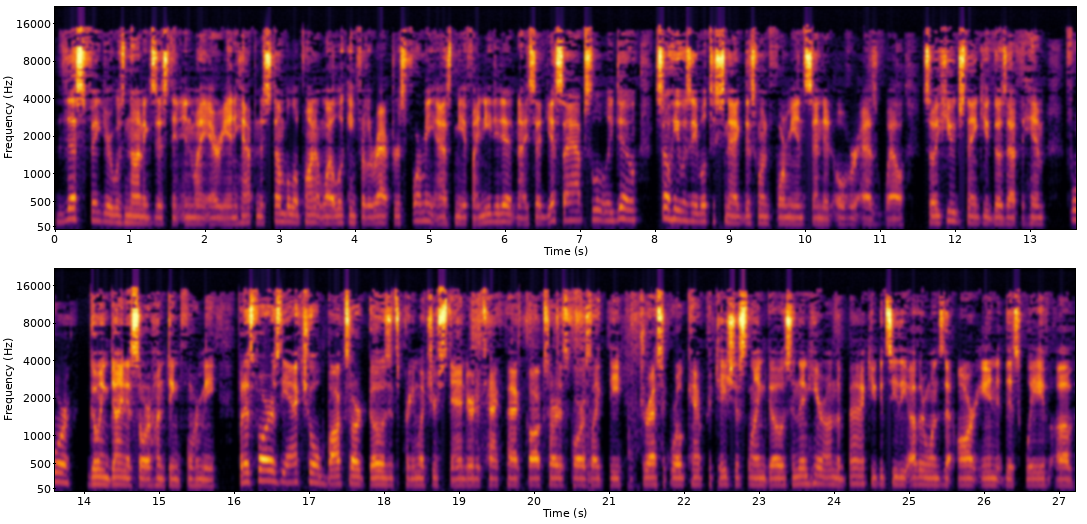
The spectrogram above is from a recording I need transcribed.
this figure was non-existent in my area and he happened to stumble upon it while looking for the Raptors for me, asked me if I needed it, and I said yes I absolutely do, so he was able to snag this one for me and send it over as well. So a huge thank you goes out to him for going dinosaur hunting for me. But as far as the actual box art goes, it's pretty much your standard attack pack box art as far as like the Jurassic World Camp Cretaceous line goes. And then here on the back, you can see the other ones that are in this wave of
